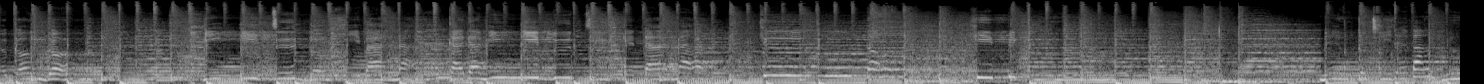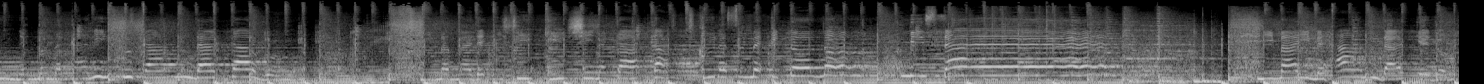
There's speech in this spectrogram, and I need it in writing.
のゴンゴビーズの火花鏡にぶつけたらキューッと響く目を閉じれば胸の中に浮かんだ顔今まで意識しなかったクラスメイトのミスター2枚目半だけど。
